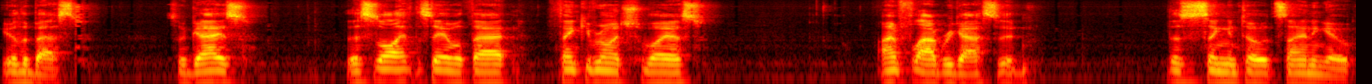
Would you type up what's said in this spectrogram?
you're the best. So guys, this is all I have to say about that. Thank you very much, Tobias. I'm flabbergasted. This is Singing Toad signing out.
